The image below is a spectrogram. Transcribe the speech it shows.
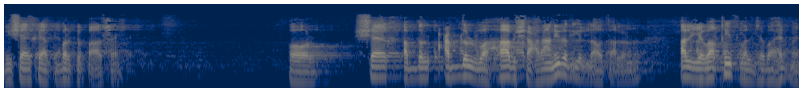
بھی شیخ اکبر کے پاس ہے۔ اور شیخ عبد عبد الوہاب شاہرانی رضی اللہ تعالی الواقیت والجواہر میں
